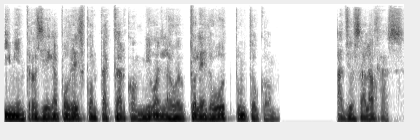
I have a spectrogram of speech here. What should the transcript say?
y mientras llega podéis contactar conmigo en la web toledobot.com. Adiós alojas.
